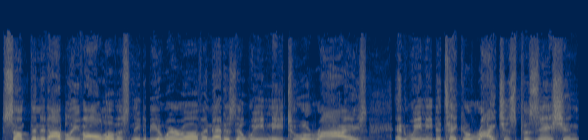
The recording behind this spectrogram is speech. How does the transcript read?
something that I believe all of us need to be aware of, and that is that we need to arise and we need to take a righteous position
